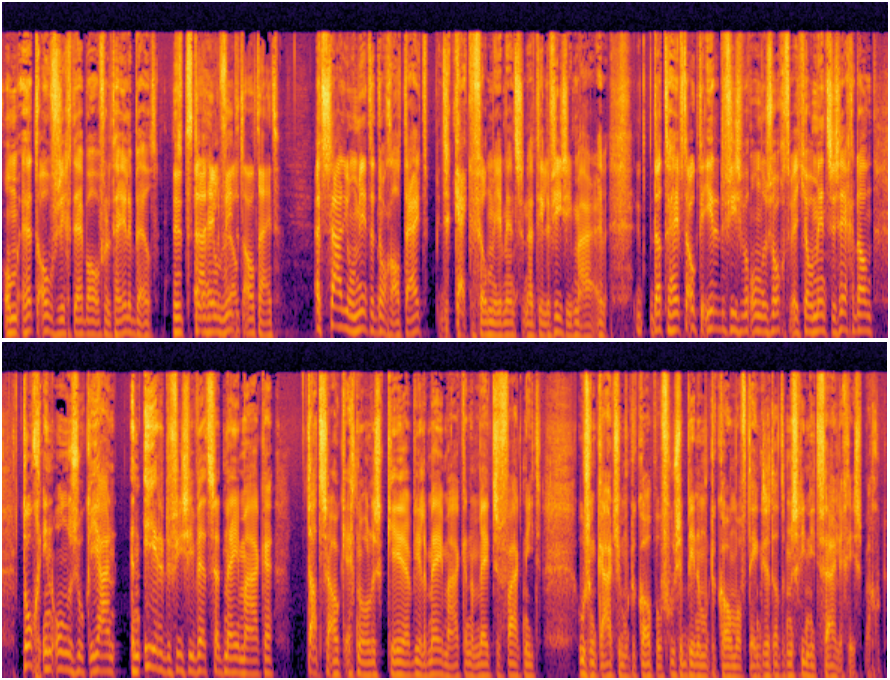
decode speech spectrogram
Om het overzicht te hebben over het hele beeld. Dus het stadion wint het altijd? Het stadion wint het nog altijd. Er kijken veel meer mensen naar televisie. Maar eh, dat heeft ook de Eredivisie weer onderzocht. Weet je wel, mensen zeggen dan toch in onderzoeken... ja, een, een Eredivisiewedstrijd meemaken dat zou ik echt nog wel eens een keer willen meemaken. En dan weten ze vaak niet hoe ze een kaartje moeten kopen... of hoe ze binnen moeten komen. Of denken ze dat het misschien niet veilig is. Maar goed,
